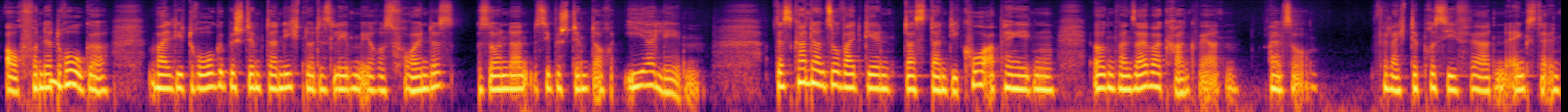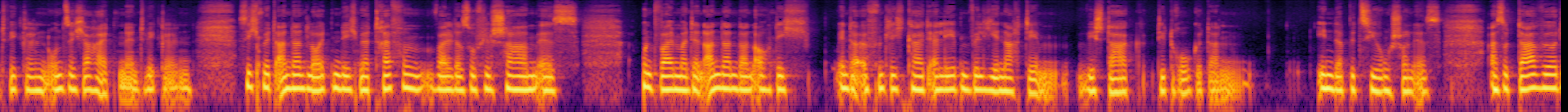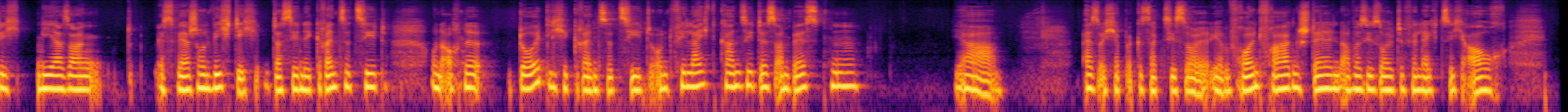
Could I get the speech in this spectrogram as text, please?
auch von der mhm. Droge, weil die Droge bestimmt dann nicht nur das Leben ihres Freundes, sondern sie bestimmt auch ihr Leben. Das kann dann so weit gehen, dass dann die Co-Abhängigen irgendwann selber krank werden. Also vielleicht depressiv werden, Ängste entwickeln, Unsicherheiten entwickeln, sich mit anderen Leuten nicht mehr treffen, weil da so viel Scham ist und weil man den anderen dann auch nicht in der Öffentlichkeit erleben will, je nachdem, wie stark die Droge dann in der Beziehung schon ist. Also da würde ich mir sagen, es wäre schon wichtig, dass sie eine Grenze zieht und auch eine deutliche Grenze zieht. Und vielleicht kann sie das am besten, ja, also ich habe gesagt, sie soll ihrem Freund Fragen stellen, aber sie sollte vielleicht sich auch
